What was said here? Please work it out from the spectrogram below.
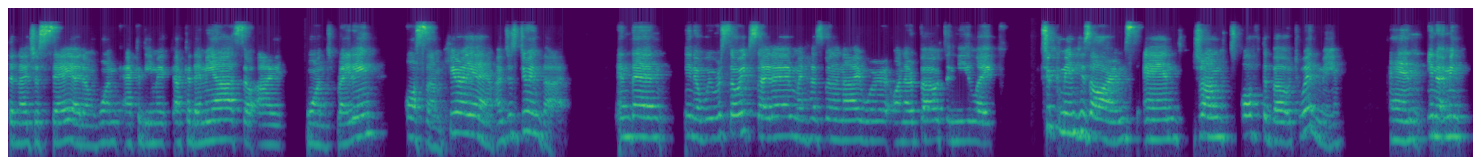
didn't I just say I don't want academic academia, so I want writing? Awesome. Here I am. I'm just doing that. And then, you know, we were so excited. My husband and I were on our boat and he like took me in his arms and jumped off the boat with me. And, you know, I mean,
